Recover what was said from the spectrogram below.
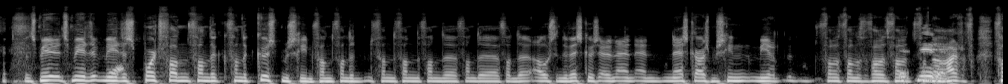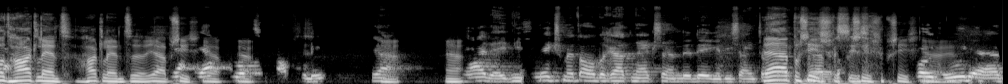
Het is meer, het is meer, de, meer de sport van, van, de, van de kust misschien. Van, van, de, van, van, van, de, van, de, van de oost- en de westkust. En, en, en NASCAR is misschien meer van, van, van, van, het- van, het, van, de hart, van het Heartland. Heartland, eh, ja, precies. Ja, Ja, ja, ja, klopt. Absoluut. Ja. Ja. Deed niet voor niks met al de rednecks en de dingen. Die zijn toch Ja, precies, precies. precies, precies. grote Ja, ja, hoeden. En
